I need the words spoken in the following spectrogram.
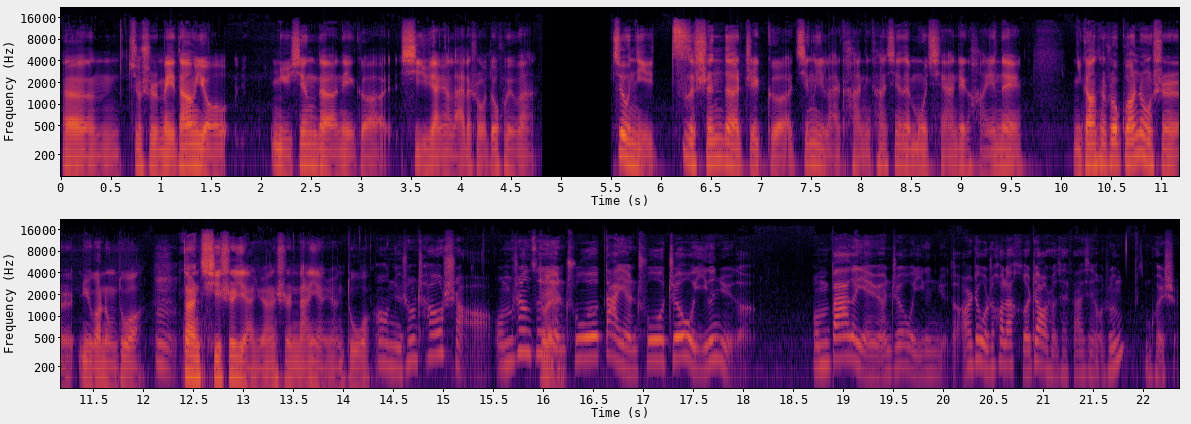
嗯，就是每当有女性的那个喜剧演员来的时候，我都会问，就你自身的这个经历来看，你看现在目前这个行业内，你刚才说观众是女观众多，嗯。但其实演员是男演员多。哦，女生超少。我们上次演出大演出只有我一个女的，我们八个演员只有我一个女的，而且我是后来合照的时候才发现，我说嗯，怎么回事？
